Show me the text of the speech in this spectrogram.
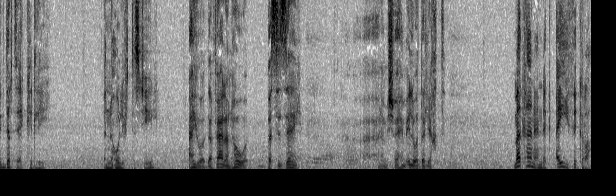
تقدر تأكد لي أنه هو اللي في التسجيل؟ أيوه ده فعلا هو. بس إزاي؟ أنا مش فاهم إيه اللي وداه اليخت. ما كان عندك أي فكرة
